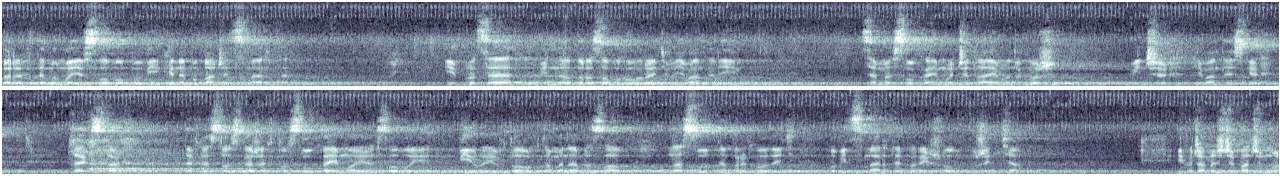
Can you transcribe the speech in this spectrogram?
берегтиме моє Слово повіки, не побачить смерти. І про це він неодноразово говорить у Євангелії. Це ми слухаємо і читаємо також в інших євангельських текстах, де Христос каже, хто слухає моє Слово і вірує в того, хто мене послав, на суд не приходить, бо від смерти перейшов у життя. І хоча ми ще бачимо,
